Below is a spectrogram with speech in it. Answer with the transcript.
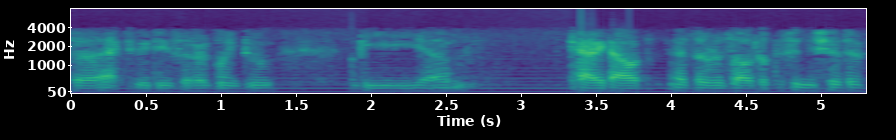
the activities that are going to be um, carried out as a result of this initiative.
